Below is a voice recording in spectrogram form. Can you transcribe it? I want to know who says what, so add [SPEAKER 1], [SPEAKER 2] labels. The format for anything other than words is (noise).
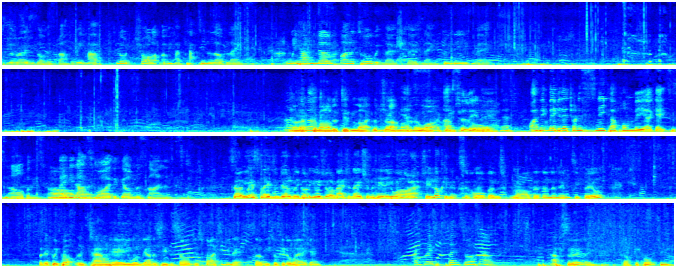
[SPEAKER 1] to the roses on this battle. We have Lord Trollope and we have Captain Lovelace. We have no fun at all with those, those names, believe me. (coughs) Oh,
[SPEAKER 2] No, that commander didn't like the drum. I don't know why.
[SPEAKER 1] Absolutely. Yes. I think maybe they're trying to sneak up on the uh, gates of St Albans.
[SPEAKER 2] Ah,
[SPEAKER 1] maybe that's
[SPEAKER 2] right.
[SPEAKER 1] why the gun was silenced.
[SPEAKER 2] So yes, ladies and gentlemen, you've got to use your imagination. Here you are actually looking at St Albans rather than an empty field. But if we put the town here, you wouldn't be able to see the soldiers fighting in it, so we took it away again.
[SPEAKER 1] At great expense to ourselves.
[SPEAKER 2] Absolutely. Cost a fortune.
